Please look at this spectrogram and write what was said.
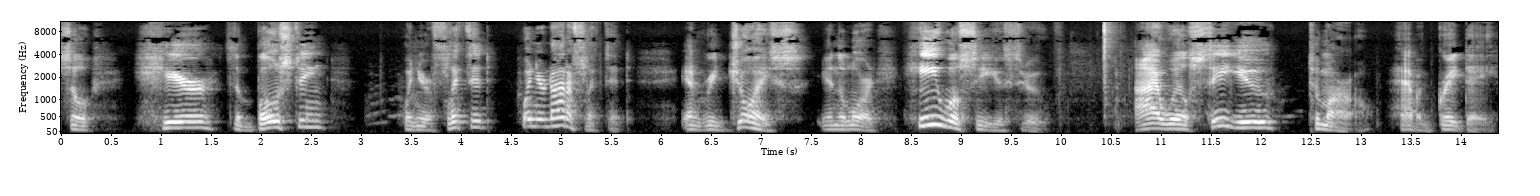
So hear the boasting when you're afflicted, when you're not afflicted, and rejoice in the Lord. He will see you through. I will see you tomorrow. Have a great day.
